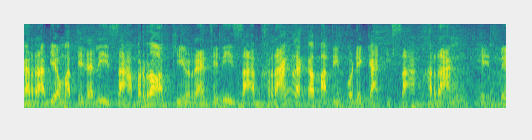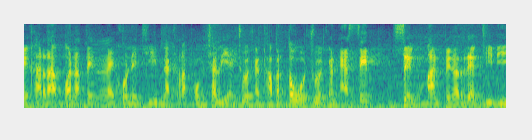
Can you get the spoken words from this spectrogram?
การาเบียลมาตินเนลลี่3รอบคีแรนเทนี่3ครั้ง แล้วก็มาตินโอเดกาอีก 3 ครั้ง เห็นไหมครับว่านักเตะหลายคนในทีมนะครับผมเฉลี่ยช่วยกันทำประตูช่วยกันแอสซิสต์ซึ่งมันเป็นเรื่องที่ดี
